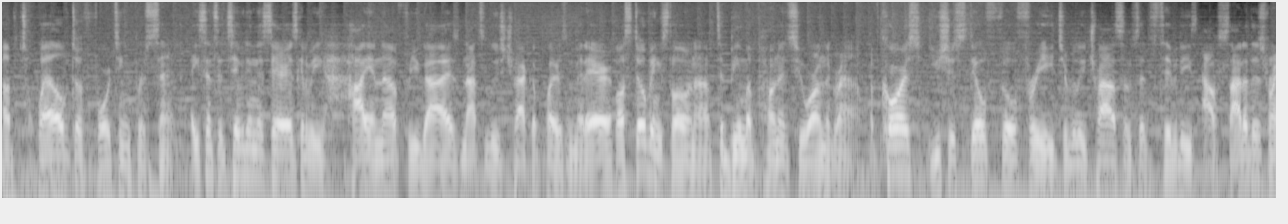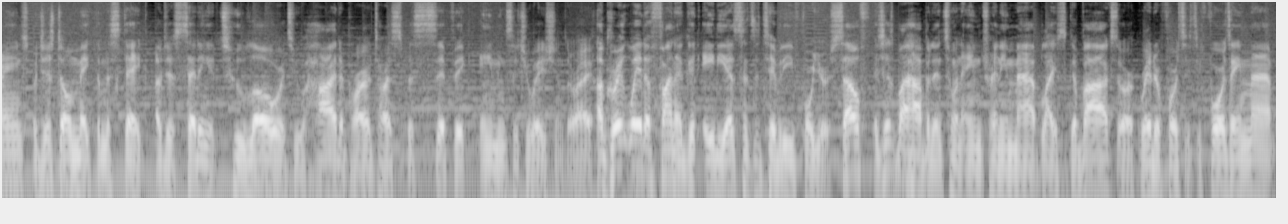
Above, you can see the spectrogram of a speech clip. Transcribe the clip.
of 12 to 14%. A sensitivity in this area is going to be high enough for you guys not to lose track of players in midair while still being slow enough to beam opponents who are on the ground. Of course, you should still feel free to really try out some sensitivities outside of this range, but just don't make the mistake of just setting it too low or too high to prioritize specific aiming situations, all right? A great way to find a good ADS sensitivity for yourself is just by hopping into an aim training map like Skaavok or Raider 464's aim map.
